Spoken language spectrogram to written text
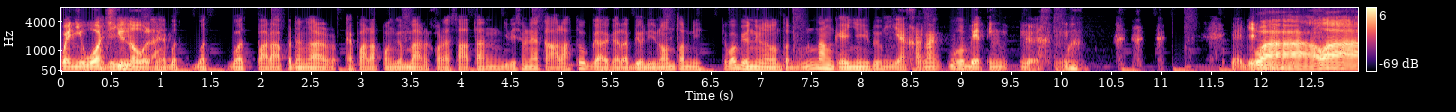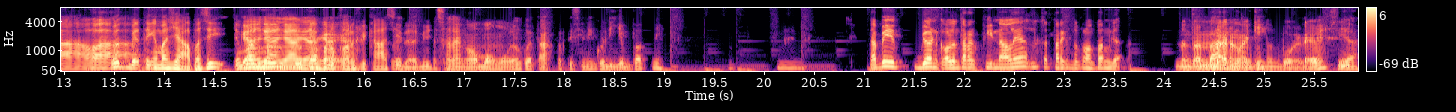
when you watch Jadi, you know lah ya, buat buat buat para pendengar eh para penggemar Korea Selatan jadi sebenarnya kalah tuh gara-gara Bioni nonton nih. Coba Bioni nggak nonton menang kayaknya itu. iya karena gue betting enggak Nggak jadi Wah, wah, wah. Lu betting sama siapa sih? Coba lu, nggak, lu nggak, kayak nggak, perlu nggak. klarifikasi dah nih. salah ngomong mulu gue takut di sini gue dijebak nih Hmm. Tapi Bion, kalau ntar finalnya lu tertarik untuk nonton nggak? nonton bareng bareng gitu, lagi nonton. boleh sih Iya.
